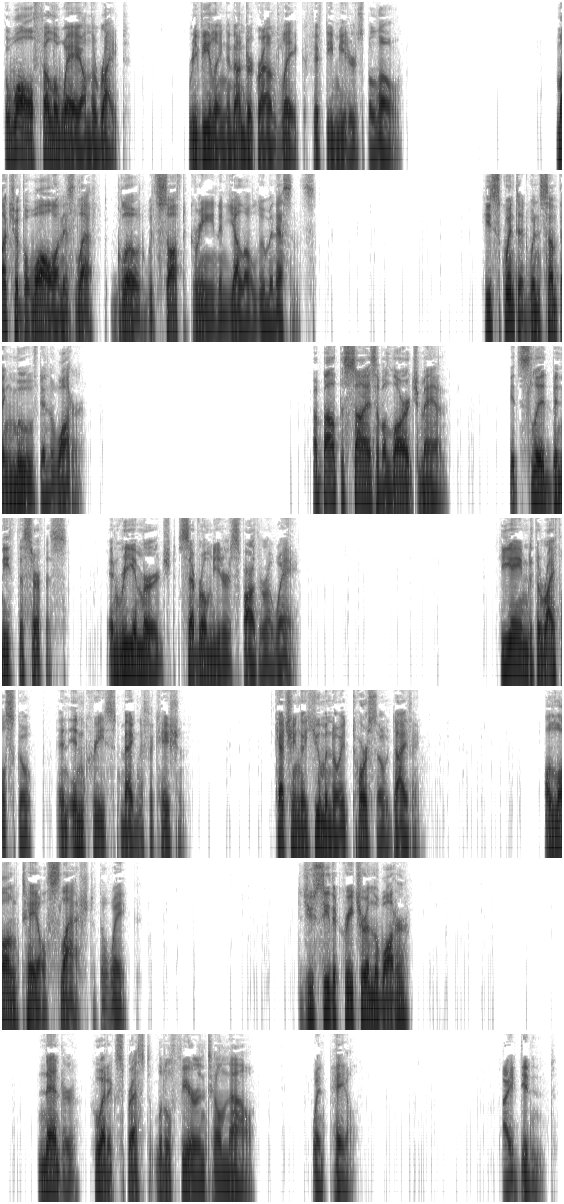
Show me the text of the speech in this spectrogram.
The wall fell away on the right, revealing an underground lake 50 meters below. Much of the wall on his left glowed with soft green and yellow luminescence. He squinted when something moved in the water. About the size of a large man, it slid beneath the surface and re-emerged several meters farther away. He aimed the rifle scope and increased magnification, catching a humanoid torso diving. A long tail slashed the wake. Did you see the creature in the water? Nander, who had expressed little fear until now, went pale. I didn't.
